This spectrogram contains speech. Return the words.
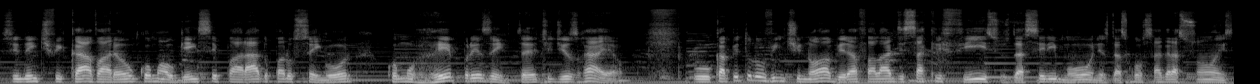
Se identificava Arão como alguém separado para o Senhor, como representante de Israel. O capítulo 29 irá falar de sacrifícios, das cerimônias, das consagrações,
